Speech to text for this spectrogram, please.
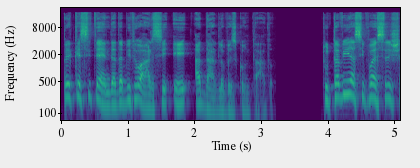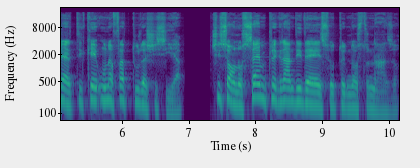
perché si tende ad abituarsi e a darlo per scontato. Tuttavia si può essere certi che una frattura ci sia. Ci sono sempre grandi idee sotto il nostro naso,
